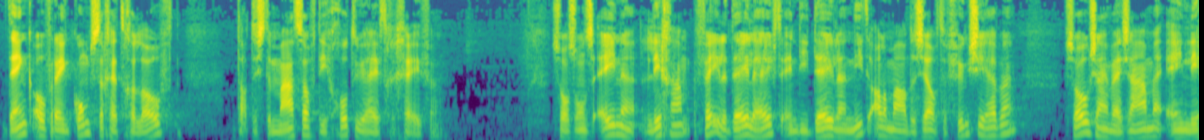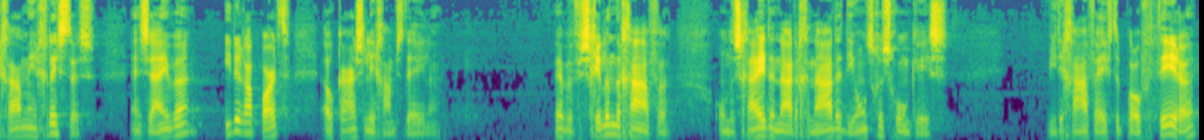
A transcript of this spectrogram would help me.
Denk overeenkomstig het geloof, dat is de maatstaf die God u heeft gegeven. Zoals ons ene lichaam vele delen heeft en die delen niet allemaal dezelfde functie hebben, zo zijn wij samen één lichaam in Christus en zijn we, ieder apart, elkaars lichaamsdelen. We hebben verschillende gaven, onderscheiden naar de genade die ons geschonken is. Wie de gave heeft te profiteren,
